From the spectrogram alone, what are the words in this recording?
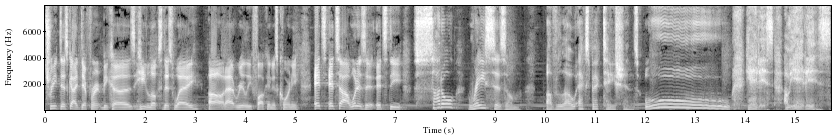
treat this guy different because he looks this way. Oh, that really fucking is corny. It's it's uh, what is it? It's the subtle racism of low expectations. Ooh, yeah, it is. Oh, yeah, it is.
